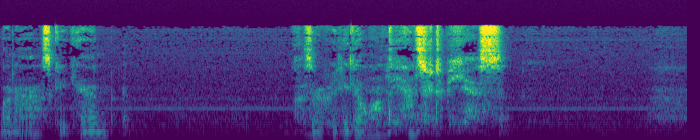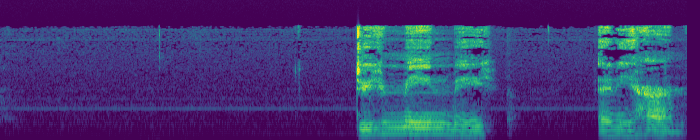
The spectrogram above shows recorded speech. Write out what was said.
I'm gonna ask again. Because I really don't want the answer to be yes. Do you mean me any harm?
